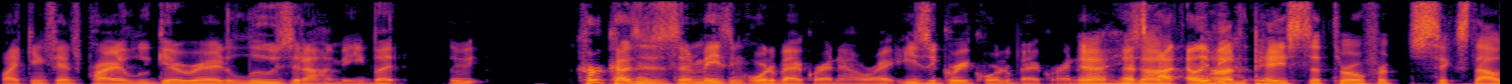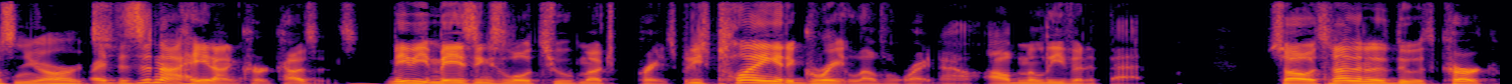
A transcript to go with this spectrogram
Vikings fans probably get ready to lose it on mm-hmm. me, but Kirk Cousins is an amazing quarterback right now, right? He's a great quarterback right now. yeah, he's That's- on, I- me be pace to throw for six thousand yards. Right. This is not hate on Kirk Cousins. Maybe amazing is a little too much praise, but he's playing at a great level right now. I'm gonna leave it at that. So it's nothing to do with Kirk.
